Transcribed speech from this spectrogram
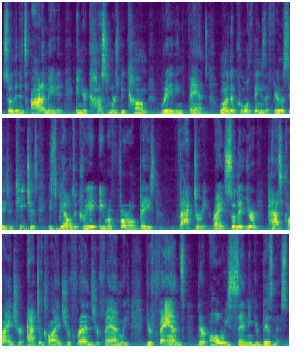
so that it's automated and your customers become raving fans? One of the cool things that Fearless Agent teaches is to be able to create a referral based factory, right? So that your past clients, your active clients, your friends, your family, your fans, they're always sending you business.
